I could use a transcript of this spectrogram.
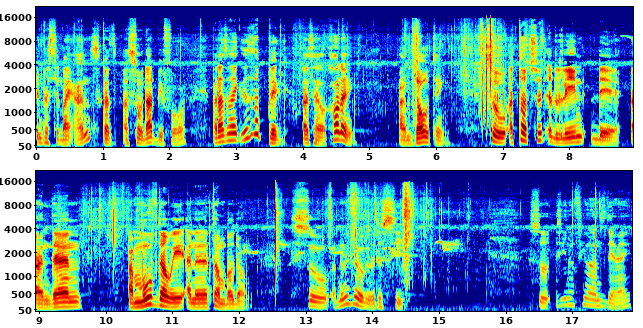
infested by ants? Because I saw that before. But I was like, this is a big as hell colony. I'm doubting. So I touched it, it leaned there, and then I moved away and then it tumbled down. So I don't know if you'll be able to see. So see a few ants there, right?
